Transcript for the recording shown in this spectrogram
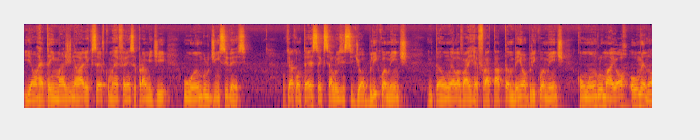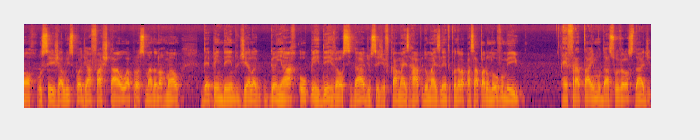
e é uma reta imaginária que serve como referência para medir o ângulo de incidência. O que acontece é que se a luz incidir obliquamente, então ela vai refratar também obliquamente com um ângulo maior ou menor, ou seja, a luz pode afastar ou aproximar da normal, dependendo de ela ganhar ou perder velocidade, ou seja, ficar mais rápida ou mais lenta quando ela passar para o novo meio, refratar e mudar a sua velocidade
